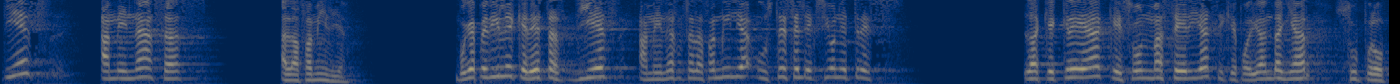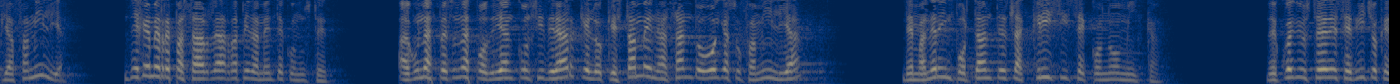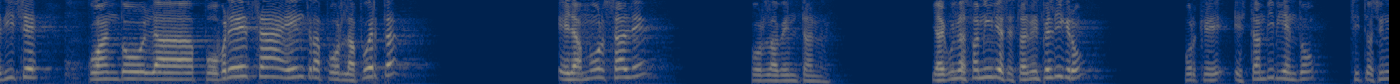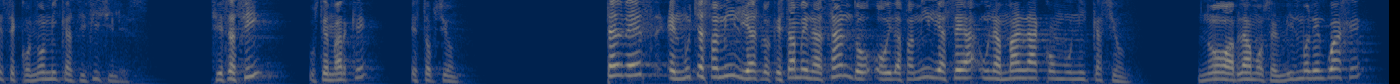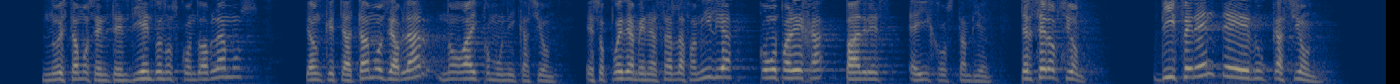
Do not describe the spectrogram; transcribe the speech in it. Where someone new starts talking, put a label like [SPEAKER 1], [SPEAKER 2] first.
[SPEAKER 1] 10 amenazas a la familia. Voy a pedirle que de estas 10 amenazas a la familia, usted seleccione tres. La que crea que son más serias y que podrían dañar su propia familia. Déjeme repasarla rápidamente con usted. Algunas personas podrían considerar que lo que está amenazando hoy a su familia de manera importante es la crisis económica. Recuerde usted ese dicho que dice, cuando la pobreza entra por la puerta, el amor sale por la ventana. Y algunas familias están en peligro porque están viviendo situaciones económicas difíciles. Si es así, usted marque esta opción. Tal vez en muchas familias lo que está amenazando hoy la familia sea una mala comunicación. No hablamos el mismo lenguaje, no estamos entendiéndonos cuando hablamos, y aunque tratamos de hablar, no hay comunicación. Eso puede amenazar la familia como pareja, padres e hijos también. Tercera opción, diferente educación.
